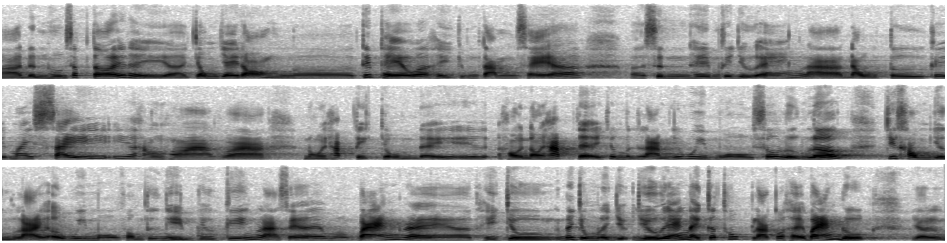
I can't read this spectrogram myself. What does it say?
À, định hướng sắp tới thì à, trong giai đoạn ờ, tiếp theo thì trung tâm sẽ ờ, xin thêm cái dự án là đầu tư cái máy sấy hăng hoa và nồi hấp tiệt trùng để hồi nồi hấp để cho mình làm với quy mô số lượng lớn chứ không dừng lại ở quy mô phòng thử nghiệm. Dự kiến là sẽ bán ra thị trường nói chung là dự, dự án này kết thúc là có thể bán được ừ,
